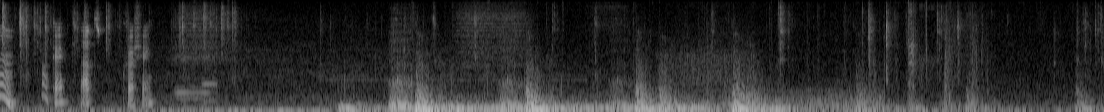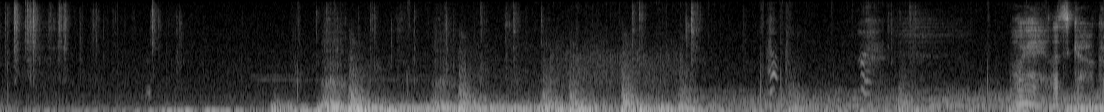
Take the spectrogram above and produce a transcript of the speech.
Hmm, okay, that's crushing. Okay, let's go, go,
